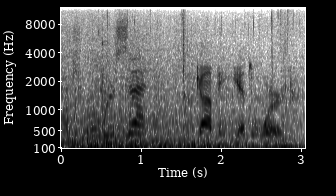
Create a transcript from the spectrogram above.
Actual, we're set. Copy. Get to work.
